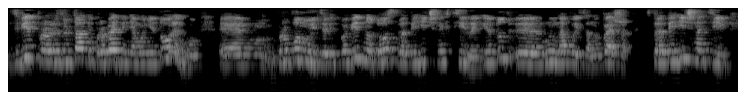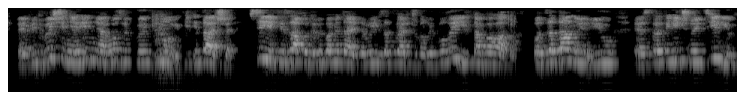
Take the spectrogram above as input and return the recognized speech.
звіт про результати проведення моніторингу ем, пропонується відповідно до стратегічних цілей. І тут е, ну, написано перше. Стратегічна ціль е, підвищення рівня розвитку економіки. І далі всі, які заходи, ви пам'ятаєте, ми їх затверджували, були їх там багато. От за даною е, стратегічною ціллю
